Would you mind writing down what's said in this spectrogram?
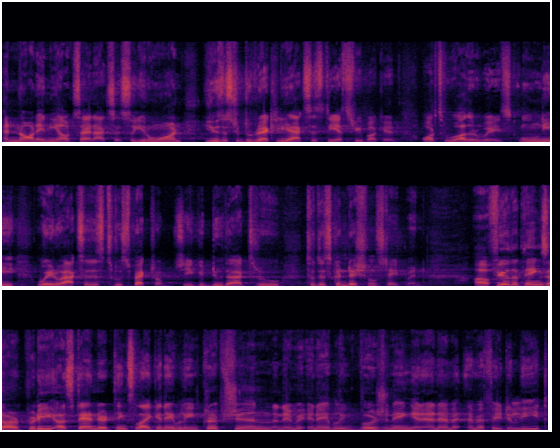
and not any outside access. So you don't want users to directly access the S3 bucket or through other ways. Only way to access is through Spectrum. So you could do that through, through this conditional statement. A few other things are pretty uh, standard, things like enabling encryption, enabling versioning, and MFA delete,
